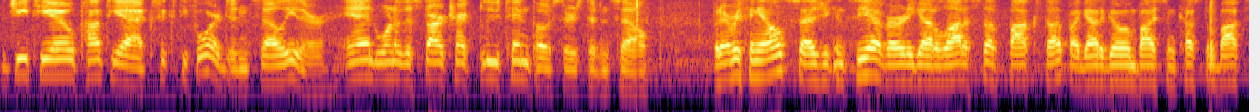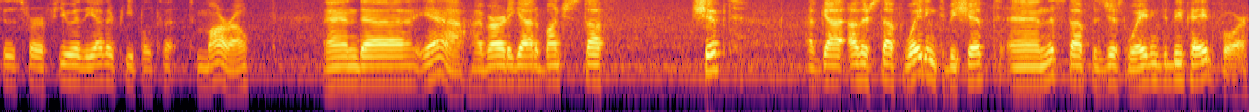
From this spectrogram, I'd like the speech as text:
The GTO Pontiac 64 didn't sell either. And one of the Star Trek Blue Tin posters didn't sell. But everything else, as you can see, I've already got a lot of stuff boxed up. I got to go and buy some custom boxes for a few of the other people tomorrow. And uh, yeah, I've already got a bunch of stuff shipped. I've got other stuff waiting to be shipped, and this stuff is just waiting to be paid for.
